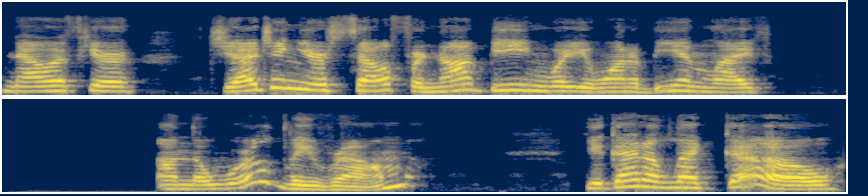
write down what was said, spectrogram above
Now, if you're judging yourself for not being where you want to be in life on the worldly realm, you got to let go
